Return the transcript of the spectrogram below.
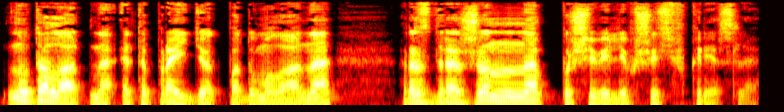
«Ну да ладно, это пройдет», — подумала она, раздраженно пошевелившись в кресле.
